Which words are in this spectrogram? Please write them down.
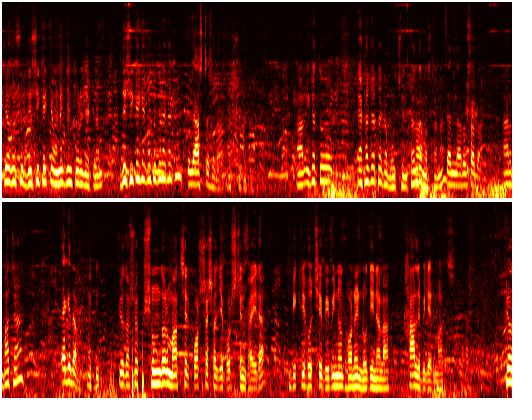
প্রিয় দর্শক দেশি কাইকা অনেকদিন পরে দেখলাম। দেশি কাইকা কত করে কাকা? কেজি আটশোশো টাকা। আটশো টাকা। আর এটা তো এক হাজার টাকা বলছেন চান্দা মাছটা না? চান্দা রূপসাদা আর বাচ্চা? একই দাম। একই প্রিয় দর্শক, সুন্দর মাছের পর্সা সাজিয়ে বসছেন ভাইরা। বিক্রি হচ্ছে বিভিন্ন ধরনের নদী নালা খাল বিলের মাছ। প্রিয়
